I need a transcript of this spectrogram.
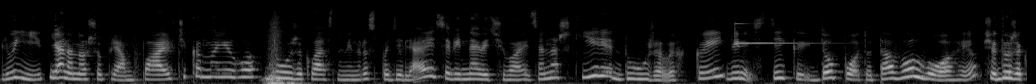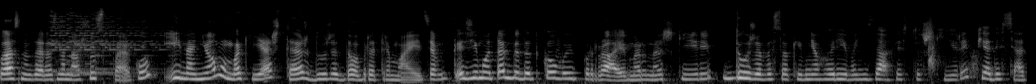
флюїд. Я наношу прям пальчиками його. Дуже класно він розподіляється, він не відчувається на шкірі, дуже легкий. Він стійкий до поту та вологи, що дуже класно зараз на нашу спеку. І на ньому макіяж теж дуже добре тримається. Скажімо так, додатковий праймер на шкірі. Дуже високий в нього рівень захисту шкіри 50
